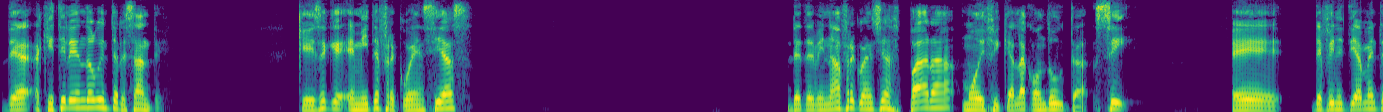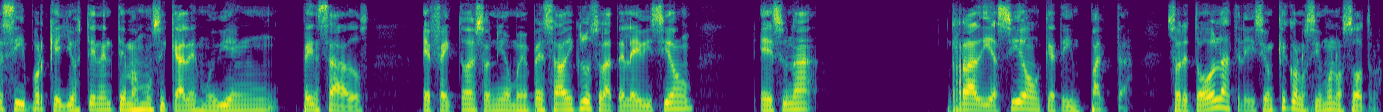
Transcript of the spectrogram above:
De, aquí estoy leyendo algo interesante que dice que emite frecuencias, determinadas frecuencias para modificar la conducta. Sí, eh, definitivamente sí, porque ellos tienen temas musicales muy bien pensados, efectos de sonido muy bien pensados, incluso la televisión es una radiación que te impacta, sobre todo la televisión que conocimos nosotros.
